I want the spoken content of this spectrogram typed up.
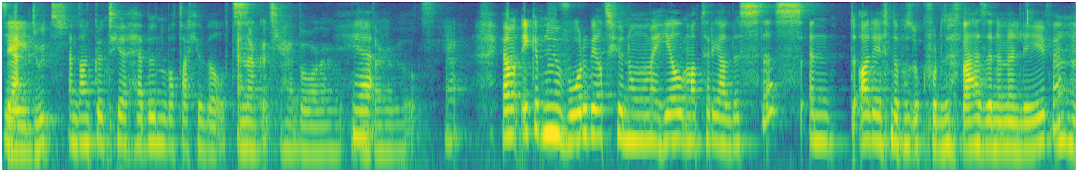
zij Ja. doet. En dan kun je hebben wat dat je wilt. En dan kun je hebben wat je, wat dat je wilt. Ja. Ja, want ik heb nu een voorbeeld genomen, heel materialistisch. En allee, dat was ook voor de fase in mijn leven. Mhm.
